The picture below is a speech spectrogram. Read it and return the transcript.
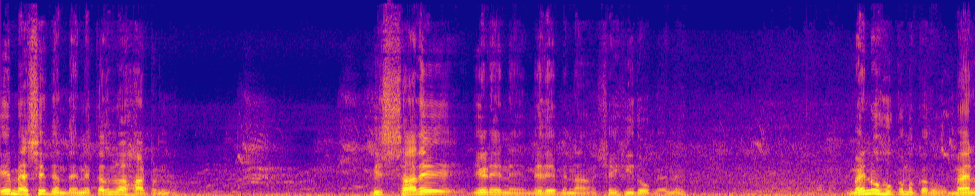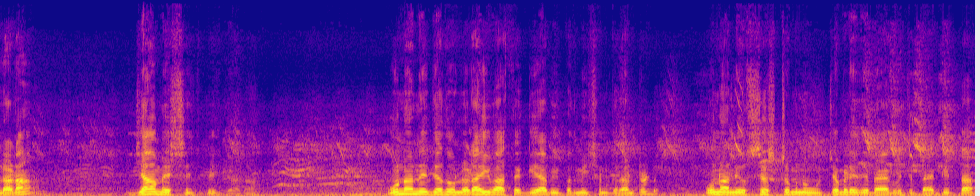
ਇਹ ਮੈਸੇਜ ਦਿੰਦੇ ਨੇ ਕਰਨਲ ਹਾਟਨ ਨੂੰ ਵੀ ਸਾਰੇ ਜਿਹੜੇ ਨੇ ਮੇਰੇ ਬਿਨਾ ਸ਼ਹੀਦ ਹੋ ਗਏ ਨੇ, ਮੈਨੂੰ ਹੁਕਮ ਕਰੋ, ਮੈਂ ਲੜਾਂ ਜਾਂ ਮੈਸੇਜ ਭੇਜਦਾ ਦਾਂ ਉਹਨਾਂ ਨੇ ਜਦੋਂ ਲੜਾਈ ਵਾਸਤੇ ਗਿਆ ਵੀ ਪਰਮਿਸ਼ਨ ਗਰੰਟਡ ਉਹਨਾਂ ਨੇ ਉਸ ਸਿਸਟਮ ਨੂੰ ਚਮੜੇ ਦੇ ਬੈਗ ਵਿੱਚ ਪੈਕ ਕੀਤਾ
